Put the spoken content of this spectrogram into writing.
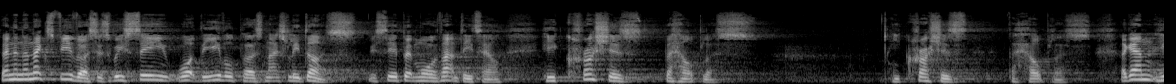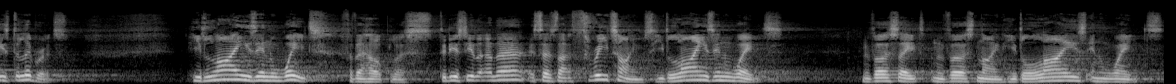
Then in the next few verses, we see what the evil person actually does. We see a bit more of that detail. He crushes the helpless. He crushes the helpless. Again, he's deliberate. He lies in wait for the helpless. Did you see that there? It says that three times. He lies in wait. In verse 8 and verse 9, he lies in wait.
